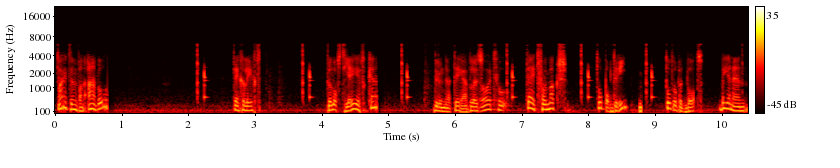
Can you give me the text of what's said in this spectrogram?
Item van Abel. Tegenlicht. De Lost JFK. Dunda je Plus. hoort hoe... Tijd voor Max. Top op 3. Tot op het bot. BNN.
